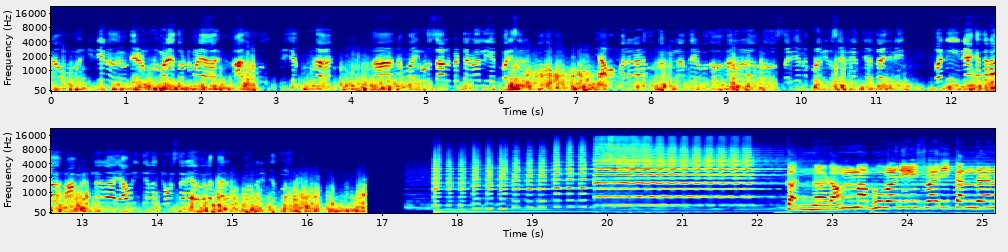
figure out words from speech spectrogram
ನಾವು ಇನ್ನೇನು ಒಂದು ಎರಡು ಮೂರು ಮಳೆ ದೊಡ್ಡ ಮಳೆ ಆದರೂ ನಿಜಕ್ಕೂ ಕೂಡ ಆ, ನಮ್ಮ ಏಳು ಬೆಟ್ಟಗಳಲ್ಲಿ ಪರಿಸರ ಅನ್ನೋದು ಯಾವ ಮಲೆನಾಡಿಗೂ ಕಮ್ಮಿ ಇಲ್ಲ ಅಂತ ಹೇಳ್ಬೋದು, ಅದರ ಒಂದು ಸವಿಯನ್ನು ಕೂಡ ನೀವು ಸವಿರಿ ಅಂತ ಹೇಳ್ತಾ ಇದ್ದೀನಿ. ಬನ್ನಿ, ಇನ್ಯಾಕೆ ತಡ ಆ ಮೆಟ್ಲೆಲ್ಲ ಯಾವ ರೀತಿ ಎಲ್ಲ ಜೋಡಿಸ್ತಾರೆ? ಅವೆಲ್ಲ ಕಾರ್ಯಕ್ರಮವನ್ನು ನಿಮಗೆ ತೋರಿಸ್ಬೋದು ಕನ್ನಡಮ್ಮ ಭುವನೇಶ್ವರಿ ಕಂದನ.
